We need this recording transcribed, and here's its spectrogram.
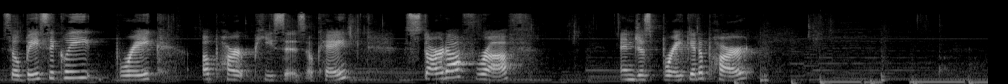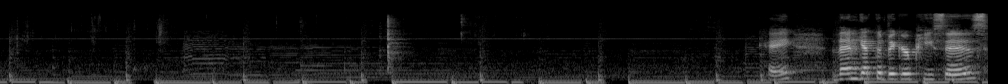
So basically break apart pieces, okay? Start off rough and just break it apart. Then get the bigger pieces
